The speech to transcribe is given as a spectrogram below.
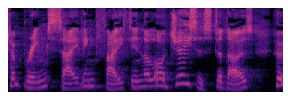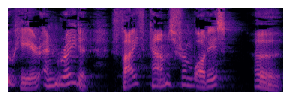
to bring saving faith in the Lord Jesus to those who hear and read it. Faith comes from what is heard.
